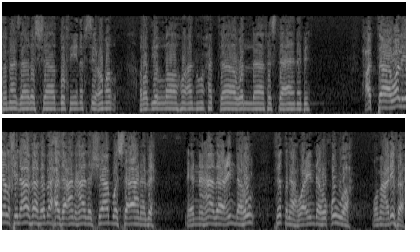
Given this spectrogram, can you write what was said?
فما زال الشاب في نفس عمر رضي الله عنه حتى ولى فاستعان به. حتى ولي الخلافة فبحث عن هذا الشاب واستعان به لأن هذا عنده فطنة وعنده قوة. ومعرفة.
